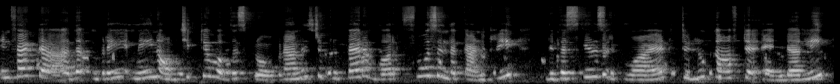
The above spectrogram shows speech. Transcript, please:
In fact, the main objective of this program is to prepare a workforce in the country with the skills required to look after elderly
